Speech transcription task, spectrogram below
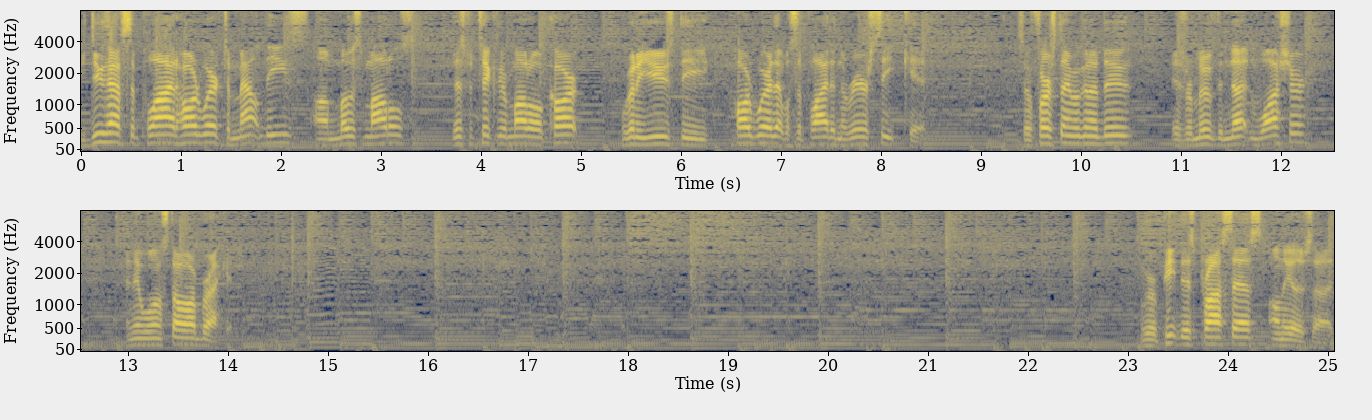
You do have supplied hardware to mount these on most models. This particular model of cart, we're going to use the hardware that was supplied in the rear seat kit. So first thing we're going to do is remove the nut and washer, and then we'll install our bracket. We'll repeat this process on the other side.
